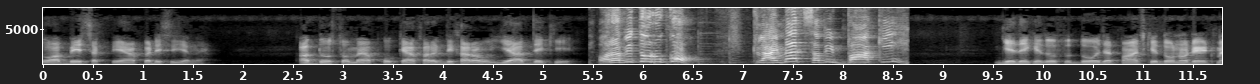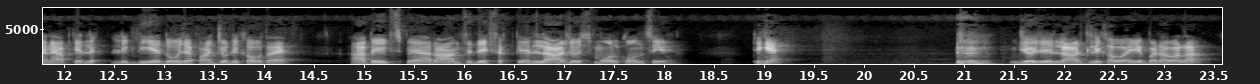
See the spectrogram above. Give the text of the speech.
तो आप बेच सकते हैं आपका डिसीज़न है। अब दोस्तों मैं आपको क्या फ़र्क दिखा रहा हूँ ये आप देखिए। और अभी तो रुको क्लाइमैक्स अभी बाकी ये देखिए दोस्तों 2005 के दोनों डेट मैंने आपके लिख दिए 2005 जो लिखा होता है। आप एक इसमें आराम से देख सकते हैं लार्ज और स्मॉल कौन से हैं। ठीक है? जो ये लार्ज लिखा हुआ है, ये बड़ा वाला,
